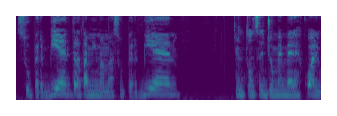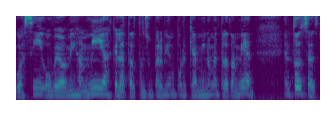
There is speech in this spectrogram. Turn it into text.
súper bien, trata a mi mamá súper bien, entonces yo me merezco algo así, o veo a mis amigas que la tratan súper bien porque a mí no me tratan bien. Entonces,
